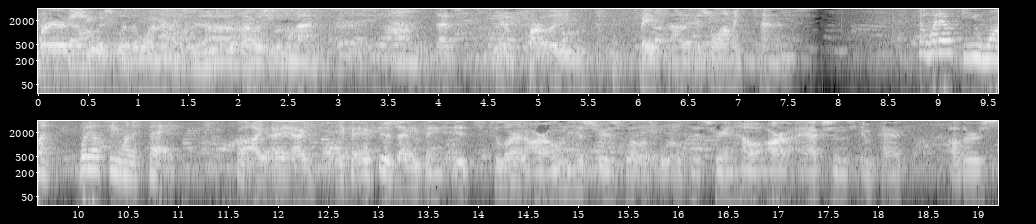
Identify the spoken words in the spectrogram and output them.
prayer, she was with the women. Uh, I was with the men. Um, that's you know partly based on Islamic tenets. So, what else do you want? What else do you want to say? Well, I, I, I, if, if there's anything, it's to learn our own history as well as world history and how our actions impact others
